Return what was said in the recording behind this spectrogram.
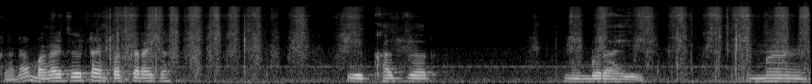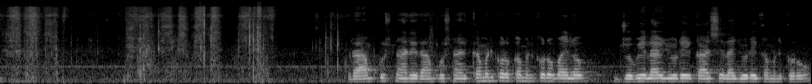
का ना? बघायचं टाइमपास करायचा. एक हजार मेंबर आहे. मग. रामकृष्ण हरे रामकृष्ण हरे कमेंट करो कमेंट करो भाई लोग। जो भी लाइव जुड़े कहाँ से लाइव जुड़े कमेंट करो।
